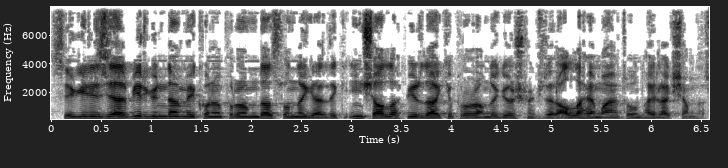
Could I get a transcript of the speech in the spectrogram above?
Sevgili izleyiciler bir gündem ve ekonomi programının daha sonuna geldik. İnşallah bir dahaki programda görüşmek üzere. Allah'a emanet olun. Hayırlı akşamlar.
